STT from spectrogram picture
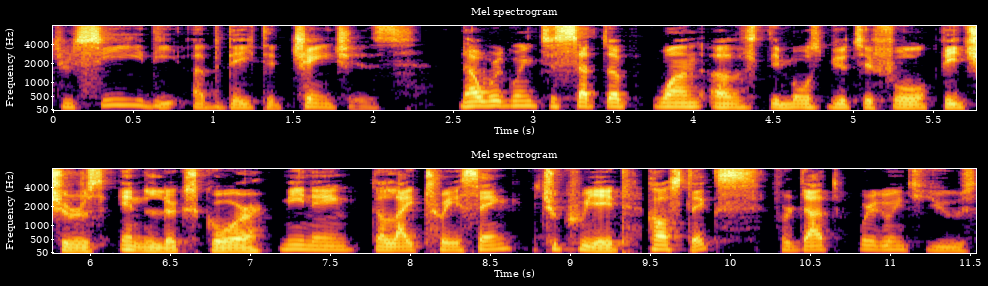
to see the updated changes. Now we're going to set up one of the most beautiful features in LuxCore, meaning the light tracing to create caustics. For that, we're going to use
